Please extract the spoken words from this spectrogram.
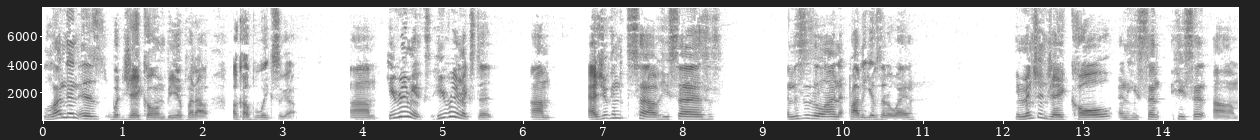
London is what J Cole and Bia put out a couple weeks ago. Um, he remixed he remixed it. Um, as you can tell, he says, and this is the line that probably gives it away. He mentioned J Cole, and he sent he sent um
